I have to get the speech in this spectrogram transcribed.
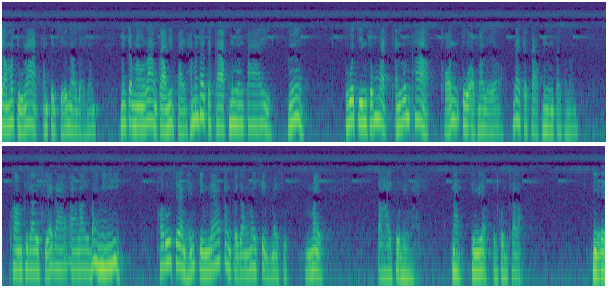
ญามัจจุราชอันเป็นเสนาใหญ่นั้น มันจะมาร่างกายนี้ไปให้มันได้แต่กากเมืองไปเออตัวจริงสมบัติอันล้นค่าถอนตัวออกมาแล้ว ได้แต่กากเมืองไปเท่านั้น ความพิไรเสียดายอะไรไม่มี พอรู้แจ้งเห็นจริงแล้ว ตั้งแต่ยังไม่สิ้นไม่สุด ไม่ตายพูดง่ายๆนั่นจึงเรียกเป็นคนฉลาดนี่ได้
